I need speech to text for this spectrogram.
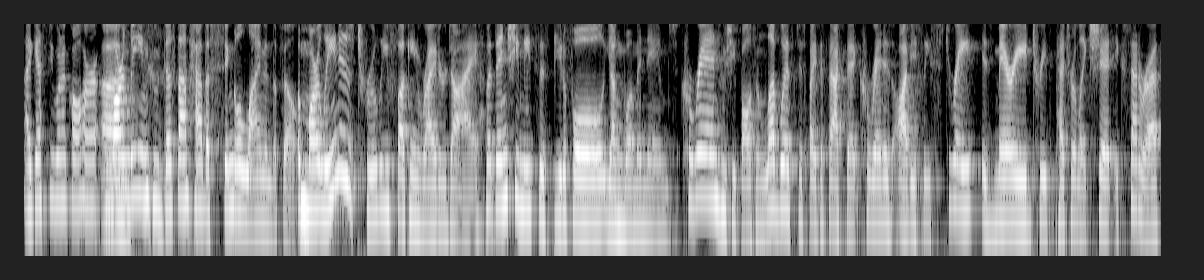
I guess you want to call her. Um, Marlene, who does not have a single line in the film. Marlene is truly fucking ride or die. But then she meets this beautiful young woman named Corinne, who she falls in love with, despite the fact that Corinne is obviously straight, is married, treats Petra like shit, etc.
